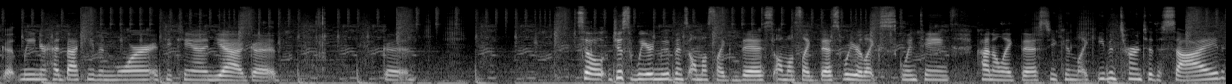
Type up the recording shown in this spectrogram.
Good, lean your head back even more if you can. Yeah, good, good. So just weird movements almost like this, almost like this, where you're like squinting, kind of like this. You can like even turn to the side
